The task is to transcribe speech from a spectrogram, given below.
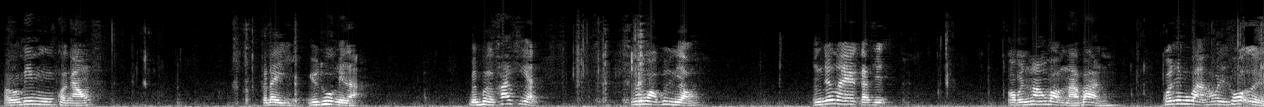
เอาไว้มีมูข่อยเงา ก็ได้ YouTube นี่แหละเป็นเพื่อนค่าเครียดนั่งมองผู้เดียวมันจะไงกะสิออกเป็นทางบอมหน้าบ้าน คนในหมู่บ้านเขาไปโทษอื่น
